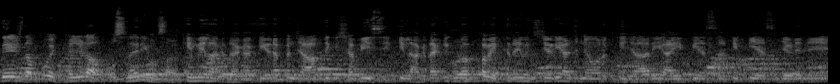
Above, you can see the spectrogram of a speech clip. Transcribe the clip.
ਦੇਸ਼ ਦਾ ਭਵਿੱਖ ਜਿਹੜਾ ਉਹ ਸੁਨਹਿਰੀ ਹੋ ਸਕਦਾ। ਕਿਵੇਂ ਲੱਗਦਾ ਹੈਗਾ ਕਿ ਜਿਹੜਾ ਪੰਜਾਬ ਦੀ ਇੱਕ ਛਵੀ ਸੀ, ਕਿ ਲੱਗਦਾ ਕਿ ਹੁਣ ਭਵਿੱਖ ਦੇ ਵਿੱਚ ਜਿਹੜੀ ਅੱਜ ਨਿਉ ਰੱਖੀ ਜਾ ਰਹੀ ਆਈਪੀਐਸ ਪੀਪੀਐਸ ਜਿਹੜੇ ਨੇ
